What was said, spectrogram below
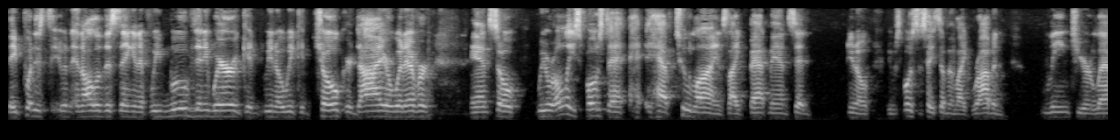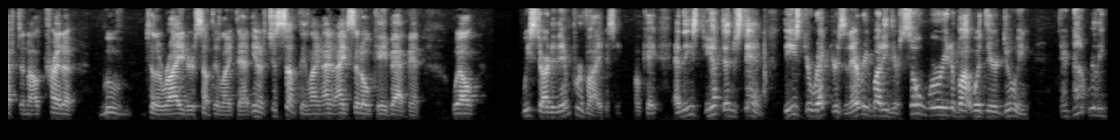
they put us in all of this thing, and if we moved anywhere, it could you know we could choke or die or whatever. And so we were only supposed to ha- have two lines, like Batman said. You know, he was supposed to say something like, "Robin, lean to your left, and I'll try to move to the right," or something like that. You know, it's just something like I, I said, "Okay, Batman." Well, we started improvising. Okay, and these you have to understand these directors and everybody they're so worried about what they're doing they're not really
